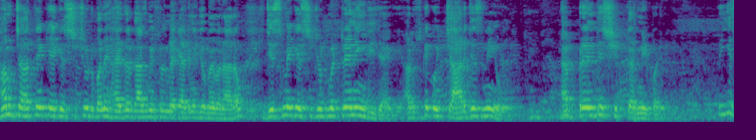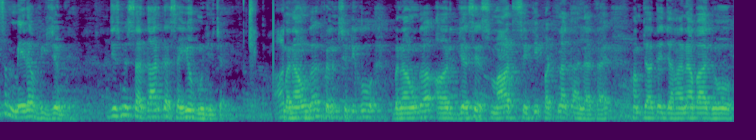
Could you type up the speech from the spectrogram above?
हम चाहते हैं कि एक इंस्टीट्यूट बने हैदर गाजमी फ़िल्म एकेडमी जो मैं बना रहा हूँ, जिसमें कि इंस्टीट्यूट में ट्रेनिंग दी जाएगी और उसके कोई चार्जेस नहीं होंगे। अप्रेंटिसशिप करनी पड़ेगी। तो ये सब मेरा विजन है, जिसमें सरकार का सहयोग मुझे चाहिए। बनाऊँगा, फ़िल्म सिटी को बनाऊँगा और जैसे स्मार्ट सिटी पटना कहलाता है, हम चाहते जहानाबाद हो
